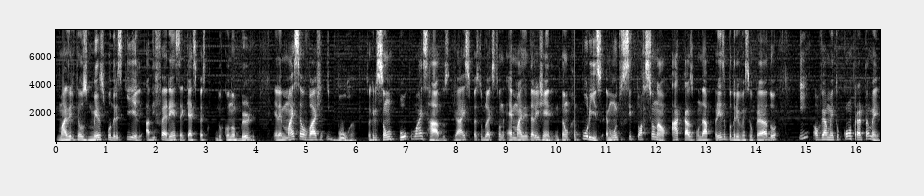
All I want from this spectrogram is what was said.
mas ele tem os mesmos poderes que ele. A diferença é que a espécie do Chronobeard, ele é mais selvagem e burra. Só que eles são um pouco mais raros. Já a espécie do Blackstone é mais inteligente. Então, por isso, é muito situacional. Há casos onde a presa poderia vencer o predador e, obviamente, o contrário também.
